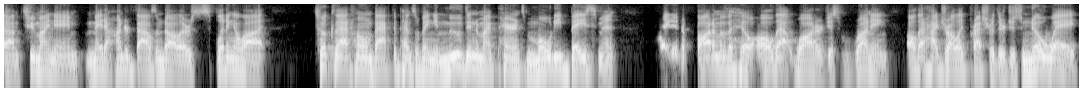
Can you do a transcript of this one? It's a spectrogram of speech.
um, to my name, made $100,000 splitting a lot, took that home back to Pennsylvania, moved into my parents' moldy basement, right at the bottom of the hill, all that water just running, all that hydraulic pressure. There's just no way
